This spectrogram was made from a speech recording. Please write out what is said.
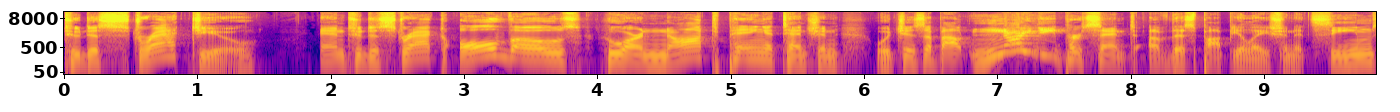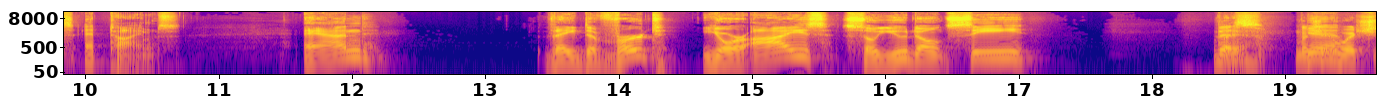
to distract you and to distract all those who are not paying attention, which is about 90% of this population, it seems at times. And they divert your eyes so you don't see. this, which, Yeah. which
